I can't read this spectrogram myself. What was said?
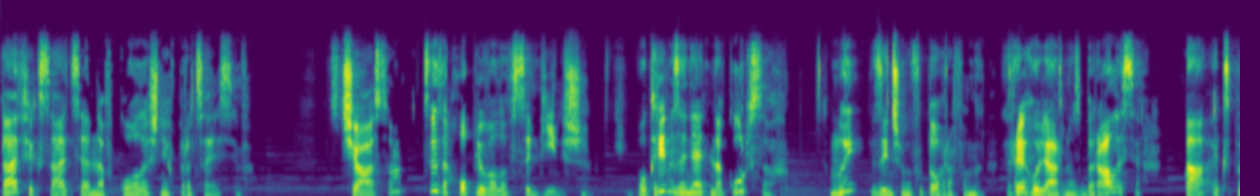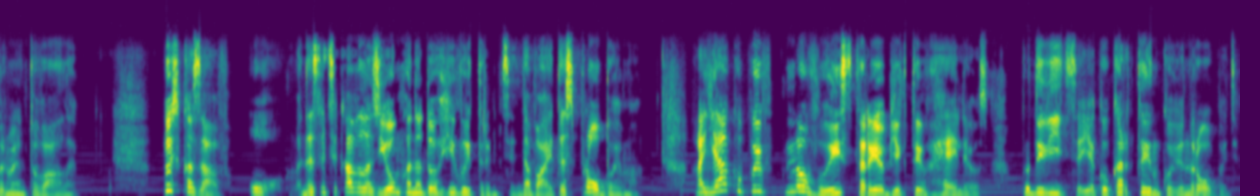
та фіксація навколишніх процесів. З часом це захоплювало все більше. Окрім занять на курсах, ми з іншими фотографами регулярно збиралися та експериментували. Хтось казав: О, мене зацікавила зйомка на довгій витримці, давайте спробуємо. А я купив новий старий об'єктив Геліос. Подивіться, яку картинку він робить.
